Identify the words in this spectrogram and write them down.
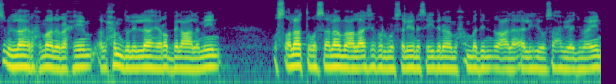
بسم الله الرحمن الرحيم الحمد لله رب العالمين والصلاة والسلام على أشرف المرسلين سيدنا محمد وعلى آله وصحبه أجمعين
